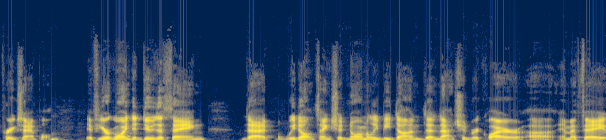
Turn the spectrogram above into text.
for example if you're going to do the thing that we don't think should normally be done, then that should require uh, MFA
